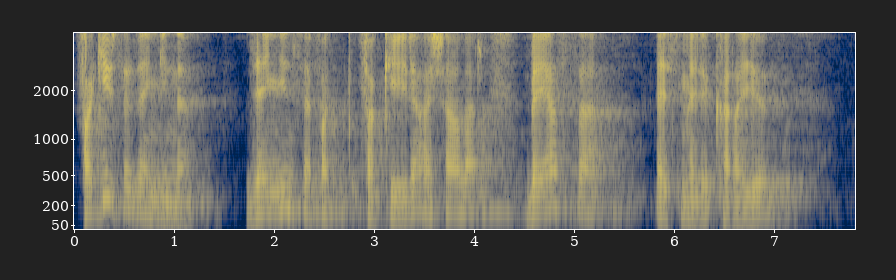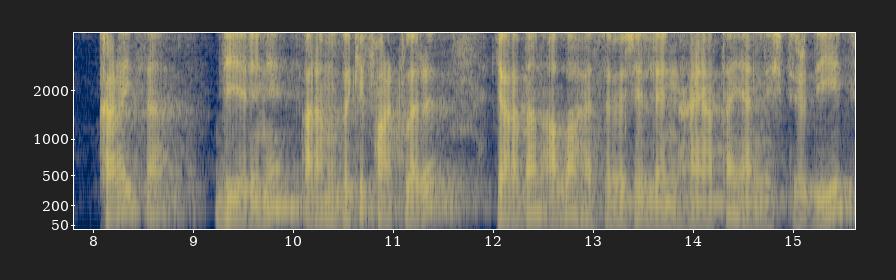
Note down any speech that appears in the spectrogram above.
Fakirse zenginden, zenginse fak fakiri aşağılar, beyazsa esmeri karayı, karaysa diğerini aramızdaki farkları Yaradan Allah Azze ve Celle'nin hayata yerleştirdiği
